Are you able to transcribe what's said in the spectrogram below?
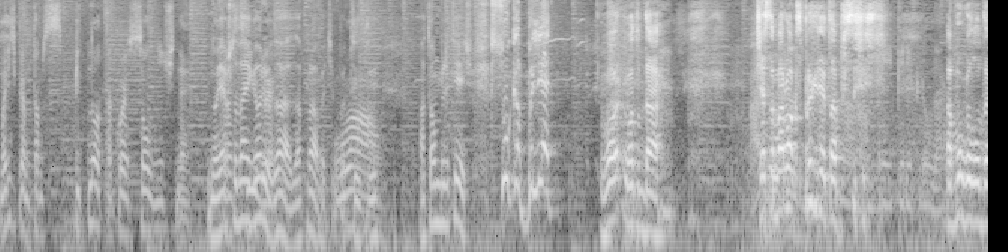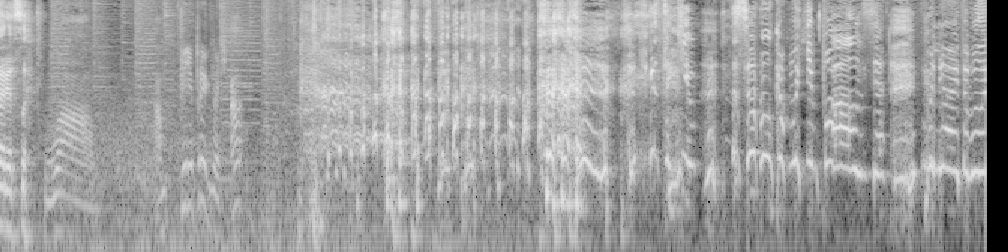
Смотрите, прям там пятно такое солнечное. Ну я ж туда и говорю, да, направо, типа, ты, Вау. ты. А там, блядь, речь. Сука, блядь! Вот, вот туда. Сейчас А, Мармок спрыгнет, об... пере- перекрыл, да. об угол ударится. Вау. А перепрыгнуть, а? С таким звуком уебался. Бля, это было...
